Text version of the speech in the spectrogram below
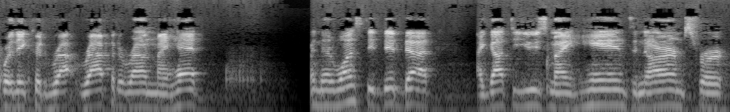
where they could wrap, wrap it around my head, and then once they did that, I got to use my hands and arms for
